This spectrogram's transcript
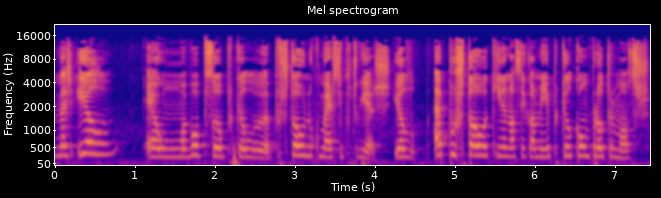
mas ele é uma boa pessoa porque ele apostou no comércio português. Ele apostou aqui na nossa economia porque ele comprou termossos.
